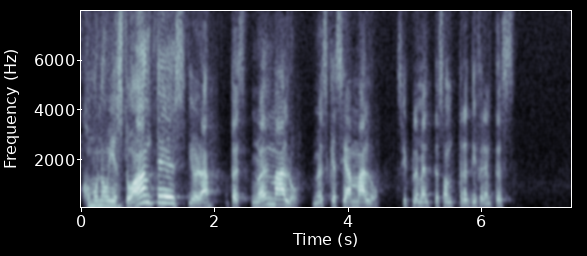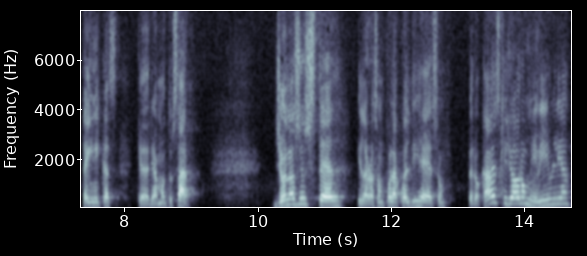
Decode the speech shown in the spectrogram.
¿cómo no vi esto antes? Y verdad, entonces no es malo, no es que sea malo, simplemente son tres diferentes técnicas que deberíamos de usar. Yo no sé usted, y la razón por la cual dije eso, pero cada vez que yo abro mi Biblia,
